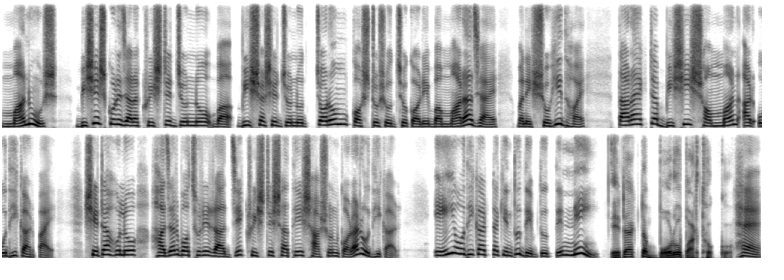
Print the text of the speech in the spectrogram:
মানুষ বিশেষ করে যারা খ্রিস্টের জন্য বা বিশ্বাসের জন্য চরম কষ্ট সহ্য করে বা মারা যায় মানে শহীদ হয় তারা একটা বিশেষ সম্মান আর অধিকার পায়। সেটা হলো হাজার বছরের রাজ্যে খ্রিস্টের সাথে শাসন করার অধিকার। এই অধিকারটা কিন্তু দেবদূতদের নেই। এটা একটা বড় পার্থক্য। হ্যাঁ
